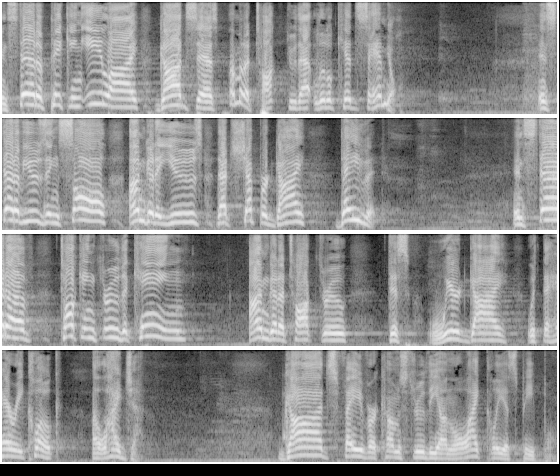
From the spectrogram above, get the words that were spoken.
Instead of picking Eli, God says, I'm going to talk through that little kid Samuel. Instead of using Saul, I'm going to use that shepherd guy, David. Instead of talking through the king, I'm going to talk through this weird guy with the hairy cloak, Elijah. God's favor comes through the unlikeliest people.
